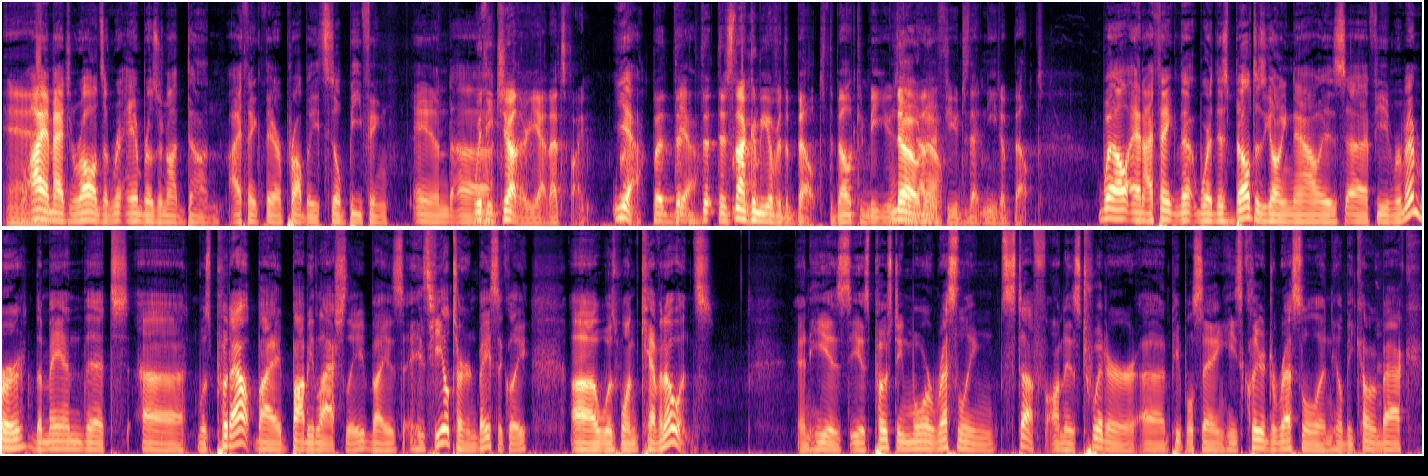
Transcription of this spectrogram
And well, I imagine Rollins and Ambrose are not done. I think they're probably still beefing and uh, with each other. Yeah, that's fine. But, yeah, but the, yeah. The, it's not going to be over the belt. The belt can be used no, in other no. feuds that need a belt. Well, and I think that where this belt is going now is, uh, if you remember, the man that uh, was put out by Bobby Lashley by his his heel turn, basically, uh, was one Kevin Owens, and he is he is posting more wrestling stuff on his Twitter. Uh, people saying he's cleared to wrestle and he'll be coming back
